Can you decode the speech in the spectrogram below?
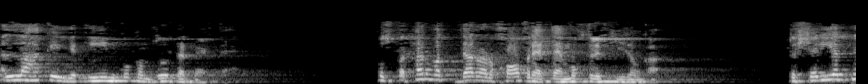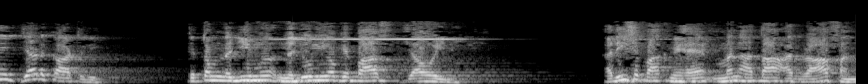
اللہ کے یقین کو کمزور کر بیٹھتا ہے۔ اس پر ہر وقت ڈر اور خوف رہتا ہے مختلف چیزوں کا۔ تو شریعت نے جڑ کاٹ دی کہ تم نجومیوں کے پاس جاؤ ہی نہیں۔ حدیث پاک میں ہے، من آتا ارافن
